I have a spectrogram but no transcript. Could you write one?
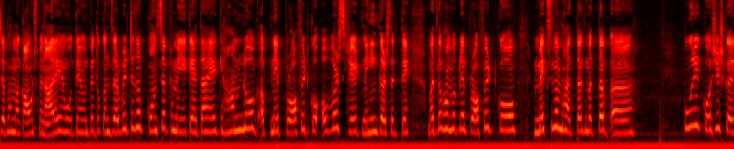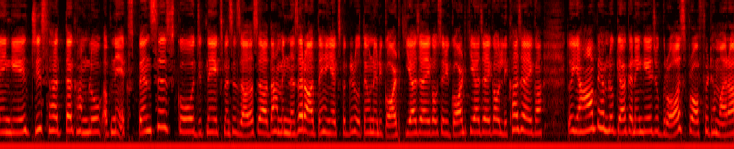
जब हम अकाउंट्स बना रहे होते हैं उन पर तो कंजर्वेटिज्म कॉन्सेप्ट हमें ये कहता है कि हम लोग अपने प्रॉफिट को ओवर स्टेट नहीं कर सकते। मतलब हम अपने प्रॉफिट को मैक्सिमम हद तक मतलब पूरी कोशिश करेंगे जिस हद तक हम लोग अपने एक्सपेंसेस को, जितने एक्सपेंसेस ज़्यादा से ज़्यादा हमें नज़र आते हैं या एक्सपेक्टेड होते हैं, उन्हें रिकॉर्ड किया जाएगा, उसे रिकॉर्ड किया जाएगा और लिखा जाएगा। तो यहाँ पे हम लोग क्या करेंगे, जो ग्रॉस प्रॉफिट हमारा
